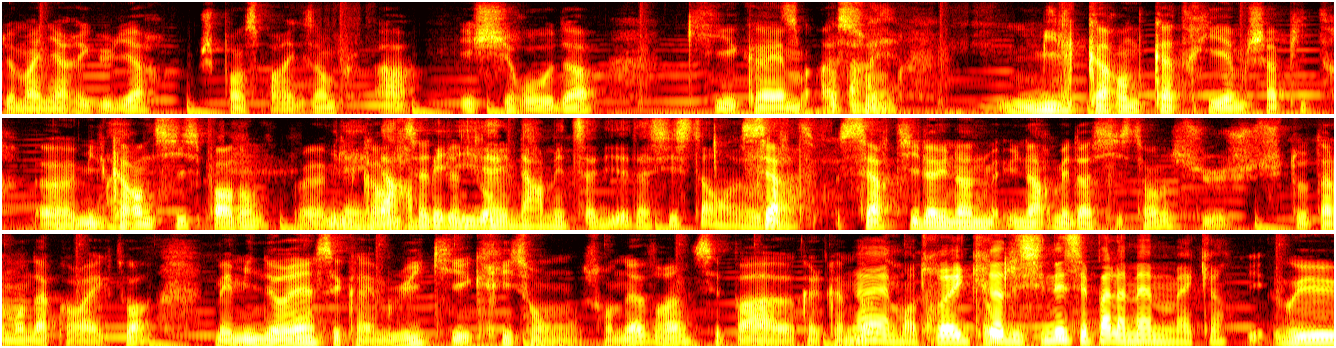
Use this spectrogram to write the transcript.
de manière régulière. Je pense par exemple à Eshiro Oda, qui est quand même à son pareil. 1044e chapitre, euh, 1046, pardon, euh, Il a, une 1047 armée, il a une armée d'assistants. Oda. Certes, certes, il a une, armée d'assistants, je, je suis totalement d'accord avec toi, mais mine de rien, c'est quand même lui qui écrit son, son œuvre, hein, c'est pas euh, quelqu'un d'autre. Ouais, mais entre écrire et dessiner, c'est pas la même, mec. hein. Oui, oui,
